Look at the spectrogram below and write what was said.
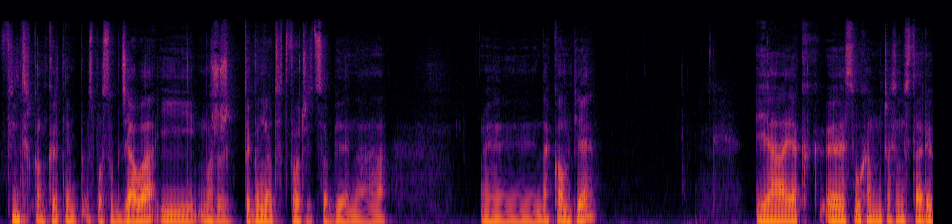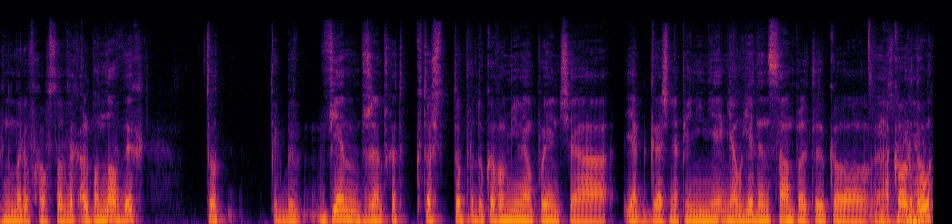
filtr konkretnie sposób działa i możesz tego nie odtworzyć sobie na, e, na kompie. Ja jak e, słucham czasem starych numerów house'owych albo nowych, to jakby wiem, że na przykład ktoś, kto produkował, nie miał pojęcia, jak grać na pianinie, miał jeden sample tylko akordu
